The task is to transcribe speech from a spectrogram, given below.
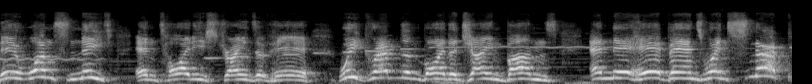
their once neat and tidy strains of hair. We grabbed them by the Jane buns, and their hair bands went snap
